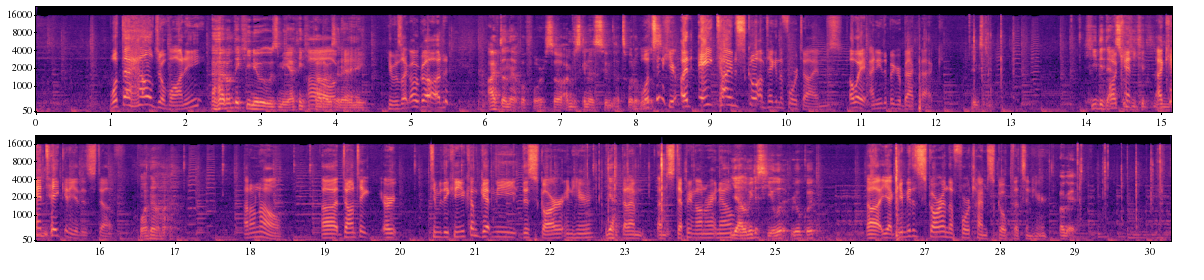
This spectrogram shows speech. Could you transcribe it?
What the hell, Giovanni? I don't think he knew it was me. I think he thought I Oh, was an enemy. He was like, oh god. I've done that before, so I'm just gonna assume that's what it What's was. What's in here? An eight times scope. I'm taking the four times. Oh wait, I need a bigger backpack. Thanks. He did that Oh, I so can't. he could... I can't take any of this stuff. Why not? I don't know. Uh, Dante or Timothy, can you come get me this scar in here Yeah. that I'm I'm stepping on right now? Yeah, let me just heal it real quick. Uh, yeah. Give me the scar and the four times scope that's in here. Okay.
